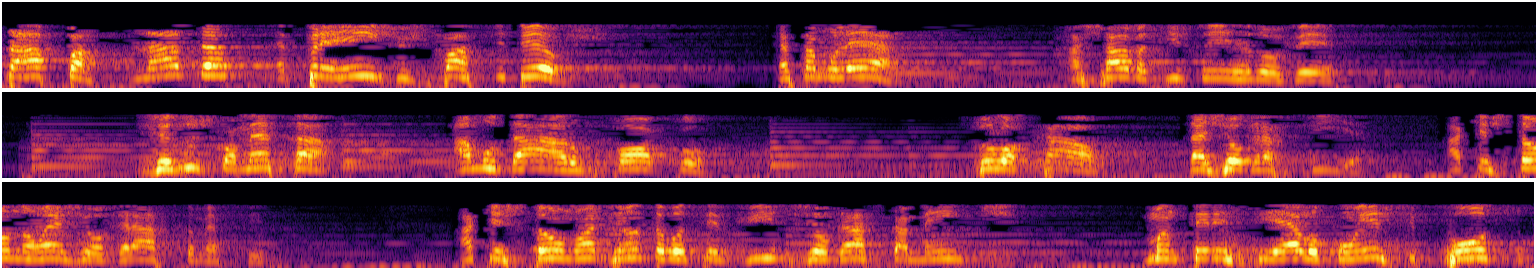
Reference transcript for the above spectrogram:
tapa, nada preenche o espaço de Deus. Essa mulher achava que isso ia resolver. Jesus começa a mudar o foco do local, da geografia. A questão não é geográfica, minha filha. A questão não adianta você vir geograficamente, manter esse elo com esse poço,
